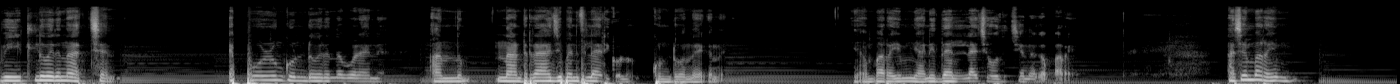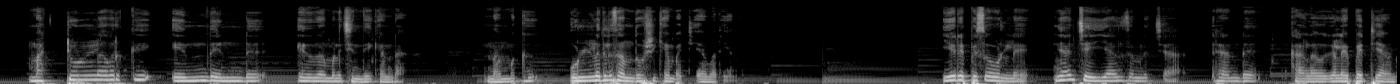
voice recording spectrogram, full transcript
വീട്ടിൽ വരുന്ന അച്ഛൻ എപ്പോഴും കൊണ്ടുവരുന്ന പോലെ തന്നെ അന്നും നടരാജ് പെൻസിലായിരിക്കുള്ളൂ കൊണ്ടുവന്നേക്കുന്നത്. ഞാൻ പറയും ഞാൻ ഇതല്ല ചോദിച്ചെന്നൊക്കെ പറയും. അച്ഛൻ പറയും മറ്റുള്ളവർക്ക് എന്തുണ്ട് എന്ന് നമ്മൾ ചിന്തിക്കേണ്ട. നമുക്ക് ഉള്ളതിൽ സന്തോഷിക്കാൻ പറ്റിയാൽ മതിയെന്ന്. ഈ ഒരു എപ്പിസോഡിൽ ഞാൻ ചെയ്യാൻ ശ്രമിച്ച രണ്ട് കളവുകളെ പറ്റിയാണ്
